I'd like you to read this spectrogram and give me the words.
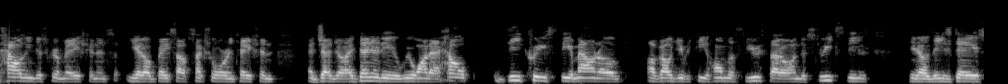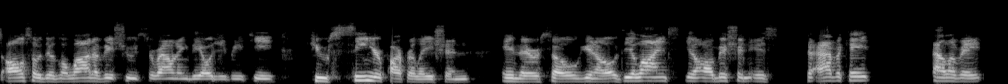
housing discrimination and you know based off sexual orientation and gender identity. We want to help decrease the amount of of lgbt homeless youth that are on the streets these you know these days. Also there's a lot of issues surrounding the lgbtq senior population in there. So you know the alliance you know our mission is to advocate elevate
